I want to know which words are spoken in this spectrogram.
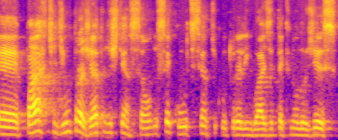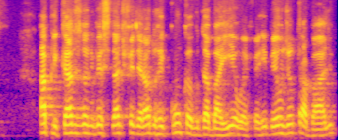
é, parte de um projeto de extensão do Secult, Centro de Cultura, Linguagem e Tecnologias Aplicadas da Universidade Federal do Recôncavo da Bahia, UFRB, onde eu trabalho,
